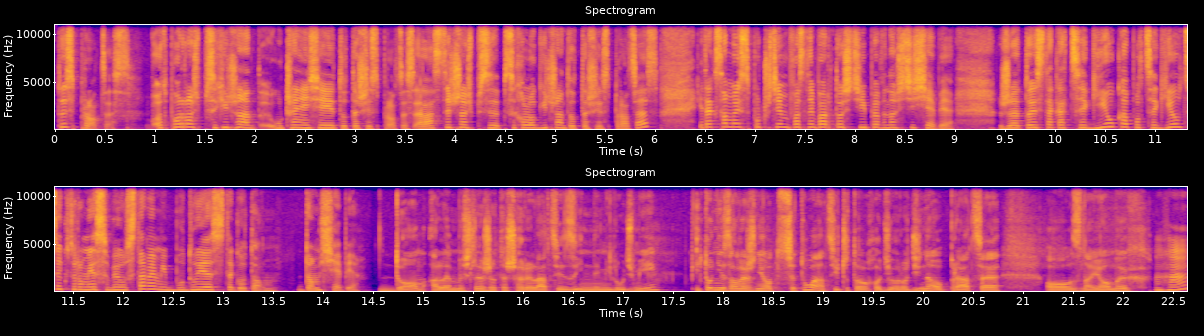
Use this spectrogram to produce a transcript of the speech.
to jest proces. Odporność psychiczna, uczenie się jej to też jest proces. Elastyczność psychologiczna to też jest proces. I tak samo jest z poczuciem własnej wartości i pewności siebie, że to jest taka cegiełka po cegiełce, którą ja sobie ustawiam i buduję z tego dom, dom siebie. Dom, ale myślę, że też relacje z innymi ludźmi. I to niezależnie od sytuacji, czy to chodzi o rodzinę, o pracę, o znajomych. Mhm.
